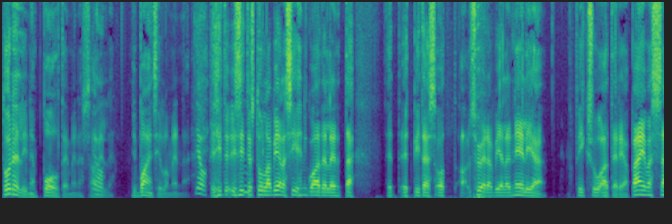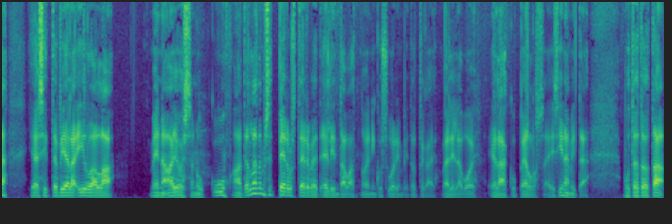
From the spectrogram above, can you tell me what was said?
todellinen polte mennä salille, Joo. niin vain silloin mennään. Joo. Ja sitten sit, jos tullaan vielä siihen niin kuin ajatellen, että että et pitäisi syödä vielä neljä fiksua ateria päivässä ja sitten vielä illalla mennä ajoissa nukkuu. Ajatellaan tämmöiset perusterveet elintavat noin niin kuin. Totta kai välillä voi elää kuin pellossa, ei siinä mitään. Mutta tota,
